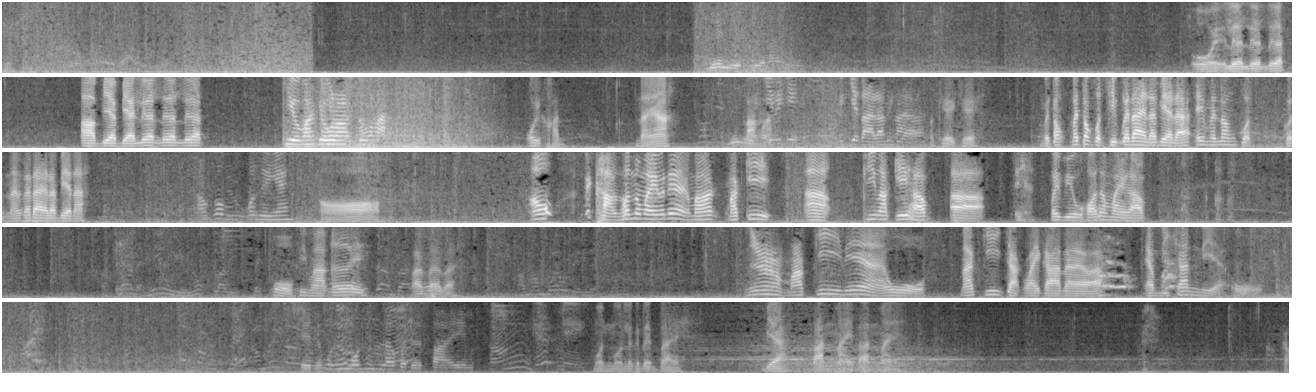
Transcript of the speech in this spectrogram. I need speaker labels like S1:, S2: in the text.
S1: เค
S2: เย่เย่เย่น่าดู
S1: โอ้ยเลือดเลือดเลือดอ่าเบียร์เบียร์เลือดเลือดเลือดคิวมาคิวมาคิวมาโอ้ยคัน ไหนอะ
S2: เย่
S1: หลัง
S2: เย่
S1: ละ
S3: มิกกี้มิกกี้ตายแล้วมิกกี้ตายแล้ว
S1: โอเคโอเคไม่ต้องไม่ต้องกดชิปก็ได้นะเบียร์นะเอ้ยไม่ต้องกดกดนั้นก็ได้นะเบียร์นะ
S3: เอาก็คนอื่นไง
S1: อ๋อ เอาไปขังเขาทำไมวะเนี่ยมาร์คมาร์กี้อ่าพี่มาร์กี้ครับ อ่า ไปวิวเขาทำไมครับโอ้พี่มาร์กเอ้ยไปไปไปเนี่ยมาร์กี้เนี่ยโอ้มาร์กี้จากรายการอะไรวะแอมบิชั่นเนี่ยโอ้
S2: เดี๋ยวมึงมดแล้วก็เดินไป
S1: มนมนแล้วก็เดินไป เบียร์ตันใหม่ตันใหม่ เอาก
